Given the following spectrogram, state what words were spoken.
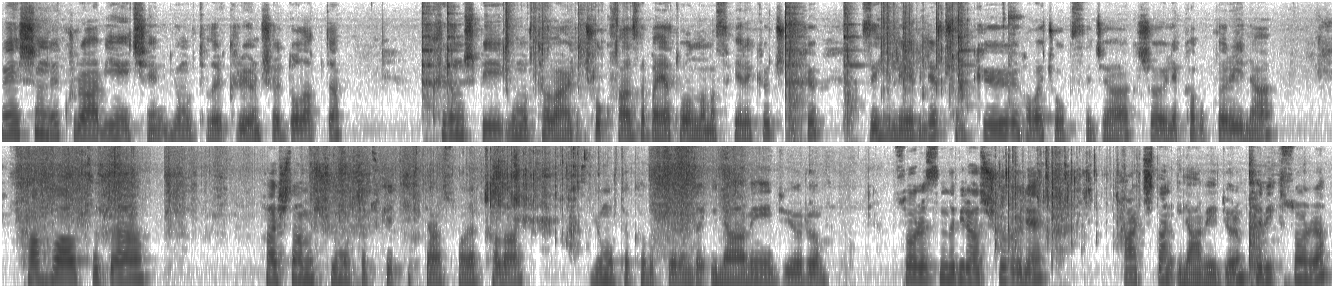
ve şimdi kurabiye için yumurtaları kırıyorum. Şöyle dolapta kırılmış bir yumurta vardı. Çok fazla bayat olmaması gerekiyor çünkü zehirleyebilir. Çünkü hava çok sıcak. Şöyle kabuklarıyla kahvaltıda haşlanmış yumurta tükettikten sonra kalan yumurta kabuklarını da ilave ediyorum. Sonrasında biraz şöyle harçtan ilave ediyorum. Tabii ki sonra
